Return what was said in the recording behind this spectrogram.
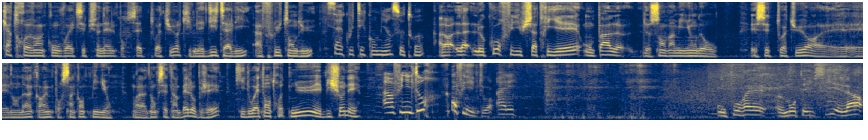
80 convois exceptionnels pour cette toiture qui venait d'Italie, à flux tendu. Ça a coûté combien ce toit? Alors le cours Philippe Chatrier, on parle de 120 millions d'euros. Et cette toiture, elle, elle en a quand même pour 50 millions. Voilà, donc c'est un bel objet qui doit être entretenu et bichonné. Ah on finit le tour? On finit le tour. Allez. On pourrait euh, monter ici et là,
